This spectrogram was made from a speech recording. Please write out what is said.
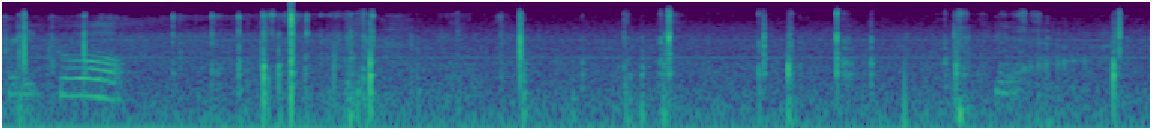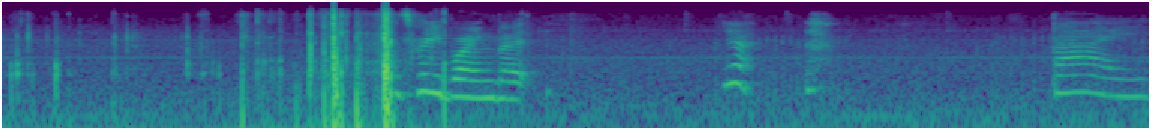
pretty cool. It's pretty boring, but yeah. Bye.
